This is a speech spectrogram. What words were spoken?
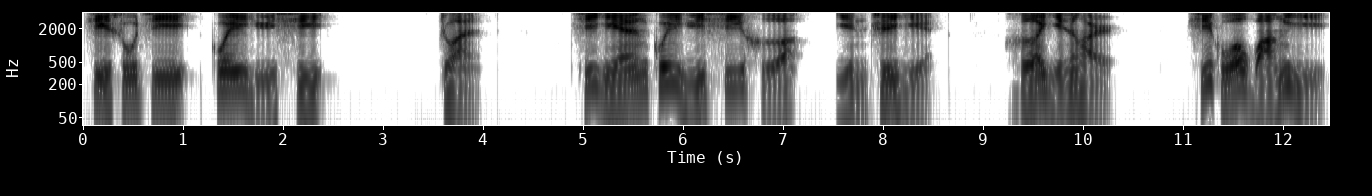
季叔姬归于西。传其言归于西河，隐之也。何隐耳？其国亡矣，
